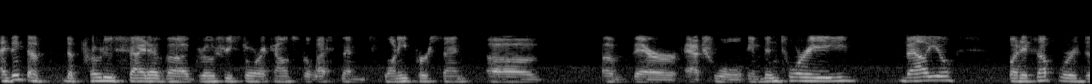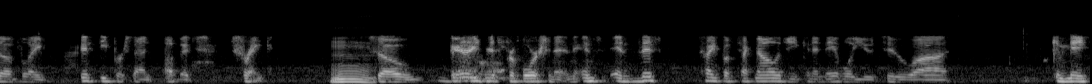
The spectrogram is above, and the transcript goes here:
I think the the produce side of a grocery store accounts for less than twenty percent of of their actual inventory value, but it's upwards of like fifty percent of its shrink. Mm. So very disproportionate, and, and and this type of technology can enable you to uh, can make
